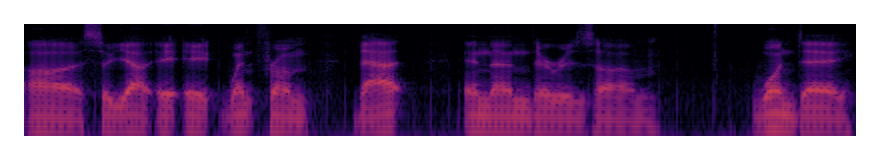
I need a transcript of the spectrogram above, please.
uh, so yeah, it, it went from that, and then there was um, one day,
